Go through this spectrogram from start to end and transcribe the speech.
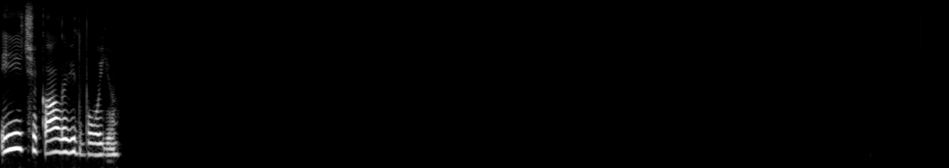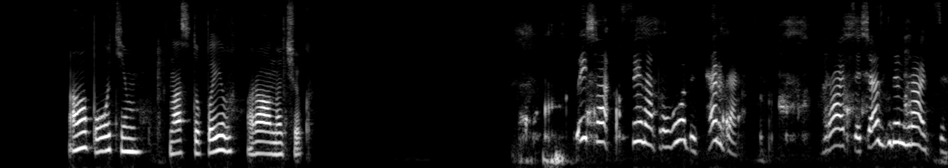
І чекали відбою. А потім наступив раночок. Вийшла сина проводить, Герда. Гратися, зараз будемо гратися.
